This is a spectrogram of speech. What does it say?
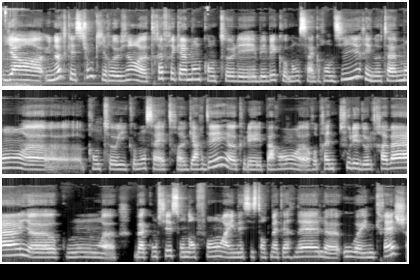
Il y a une autre question qui revient euh, très fréquemment quand euh, les bébés commencent à grandir et notamment euh, quand ils commencent à être gardés, que les parents reprennent tous les deux le travail, qu'on va confier son enfant à une assistante maternelle ou à une crèche,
